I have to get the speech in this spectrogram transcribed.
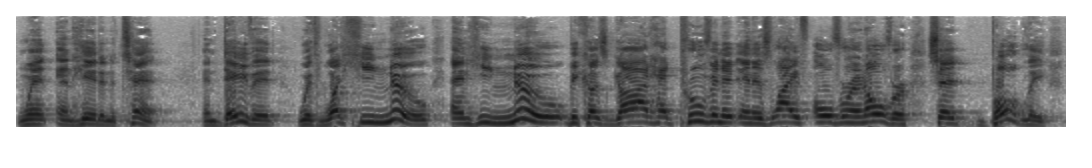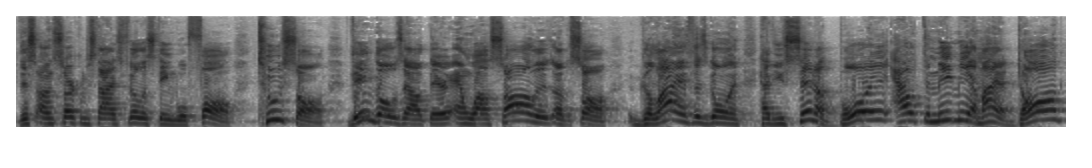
went and hid in a tent. And David, with what he knew, and he knew because God had proven it in his life over and over, said boldly, This uncircumcised Philistine will fall to Saul. Then goes out there, and while Saul is uh, Saul, Goliath is going, Have you sent a boy out to meet me? Am I a dog?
